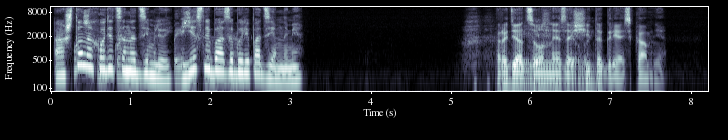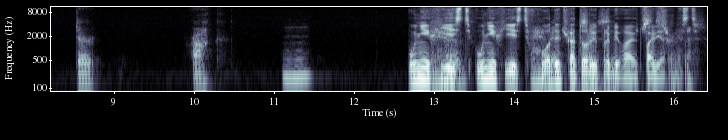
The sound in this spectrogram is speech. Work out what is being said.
А что находится над землей, если базы были подземными? Радиационная защита, грязь, камни. У них есть, у них есть входы, которые пробивают поверхность.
